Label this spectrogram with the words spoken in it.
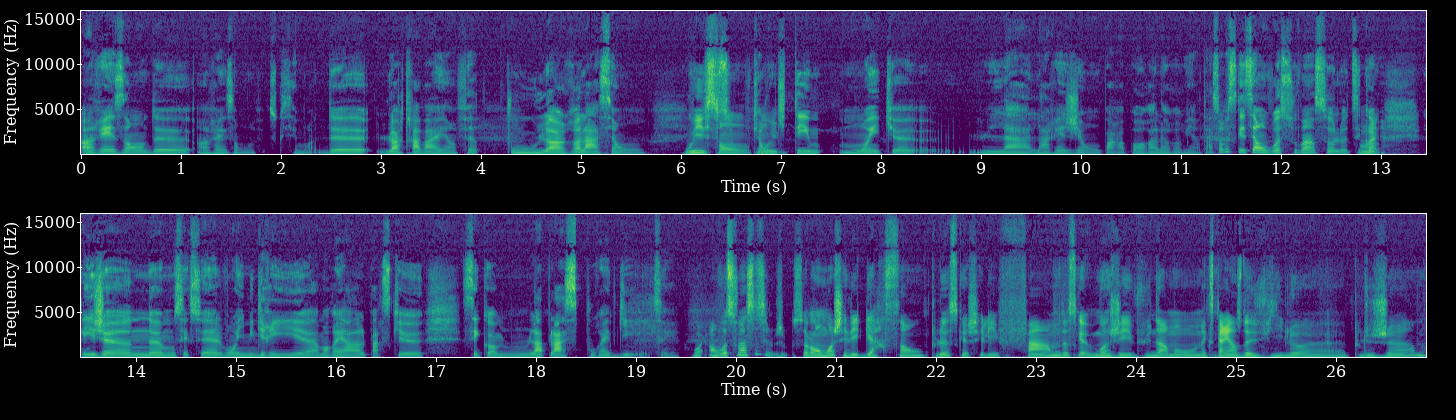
en raison de. En raison, excusez-moi, de leur travail, en fait, ou leur relation. Oui, sont, qui ont quitté moins que la, la, région par rapport à leur orientation? Parce que, tu on voit souvent ça, là, comme les jeunes homosexuels vont immigrer euh, à Montréal parce que c'est comme la place pour être gay, Oui, on voit souvent ça, selon moi, chez les garçons plus que chez les femmes, de ce que moi, j'ai vu dans mon expérience de vie, là, euh, plus jeune.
